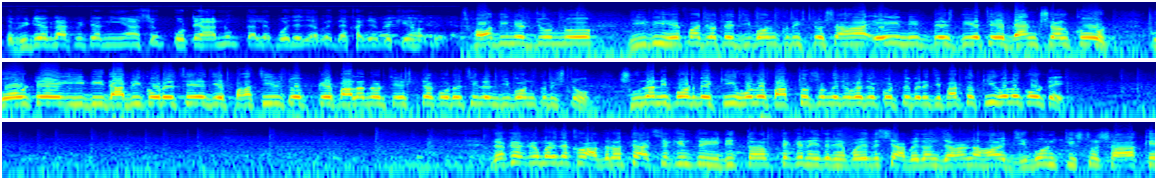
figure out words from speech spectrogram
তো ভিডিওগ্রাফিটা নিয়ে আসুক, কোর্টে আনুক, তাহলে বোঝা যাবে, দেখা যাবে কি হবে। ছ দিনের জন্য ইডি হেফাজতে জীবন কৃষ্ণ সাহা এই নির্দেশ দিয়েছে ব্যাংশাল কোর্ট। কোর্টে ইডি দাবি করেছে যে পাঁচিল টোপকে পালানোর চেষ্টা করেছিলেন জীবন কৃষ্ণ শুনানি পর্বে কি হলো? পার্থর সঙ্গে যোগাযোগ করতে পেরেছি। পার্থ, কি হলো কোর্টে? দেখো, একেবারে দেখো, আদালতে আজকে কিন্তু ইডির তরফ থেকে নিজেদের হেফাজতে সে আবেদন জানানো হয় জীবন কৃষ্ণ সাহাকে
